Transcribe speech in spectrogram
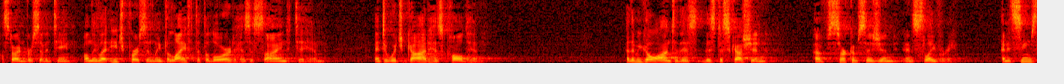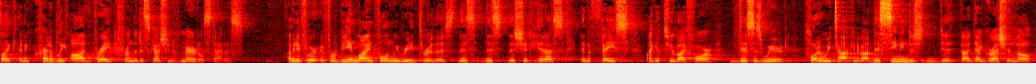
I'll start in verse 17. Only let each person lead the life that the Lord has assigned to him and to which God has called him. And then we go on to this, this discussion of circumcision and slavery. And it seems like an incredibly odd break from the discussion of marital status. I mean, if we're, if we're being mindful and we read through this, this, this, this should hit us in the face like a two by four. This is weird. What are we talking about? This seeming di- uh, digression, though,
